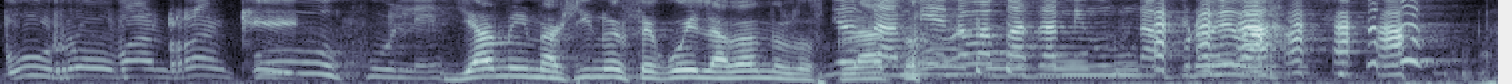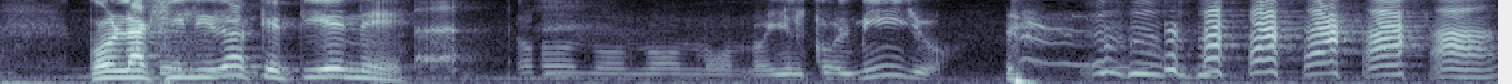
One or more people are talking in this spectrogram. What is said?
Burro Van Ranking. Újule. Ya me imagino ese güey lavando los Yo platos. también, no va a pasar ninguna prueba. Con la agilidad que tiene. No, no, no, no, no, y el colmillo.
